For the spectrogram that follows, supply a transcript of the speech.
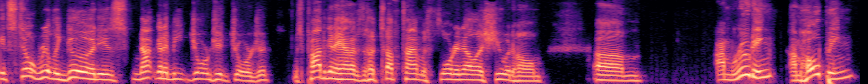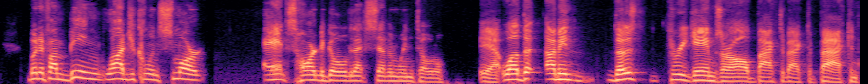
it's still really good. Is not going to beat Georgia. Georgia is probably going to have a tough time with Florida and LSU at home. Um, I'm rooting. I'm hoping, but if I'm being logical and smart, it's hard to go over that seven win total. Yeah, well, the, I mean, those three games are all back to back to back, and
